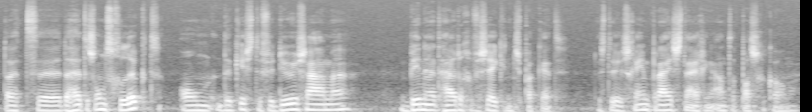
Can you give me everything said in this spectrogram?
Dat, dat het is ons gelukt om de kist te verduurzamen binnen het huidige verzekeringspakket. Dus er is geen prijsstijging aan te pas gekomen.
